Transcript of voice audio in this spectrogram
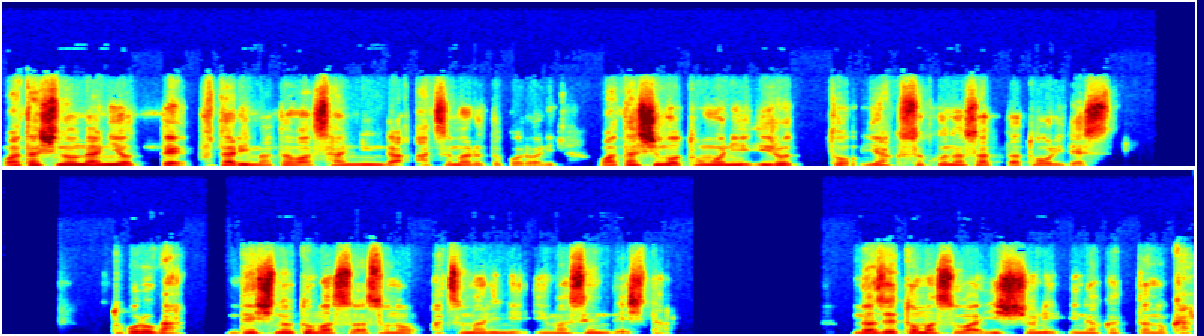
私の名によって二人または三人が集まるところに私も共にいると約束なさった通りです。ところが、弟子のトマスはその集まりにいませんでした。なぜトマスは一緒にいなかったのか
